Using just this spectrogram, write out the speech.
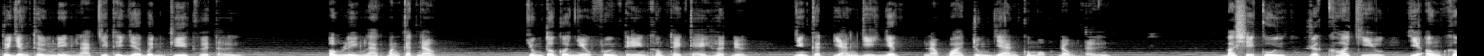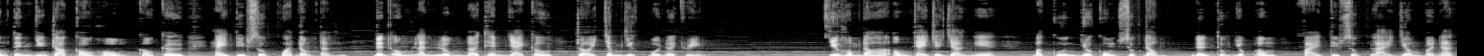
tôi vẫn thường liên lạc với thế giới bên kia cửa tử. Ông liên lạc bằng cách nào? Chúng tôi có nhiều phương tiện không thể kể hết được, nhưng cách giản dị nhất là qua trung gian của một đồng tử. Bác sĩ Kuhn rất khó chịu vì ông không tin những trò cầu hồn, cầu cơ hay tiếp xúc qua đồng tử, nên ông lạnh lùng nói thêm vài câu rồi chấm dứt buổi nói chuyện. Chiều hôm đó ông kể cho vợ nghe, bà Kuhn vô cùng xúc động nên thúc giục ông phải tiếp xúc lại với ông Bernard.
